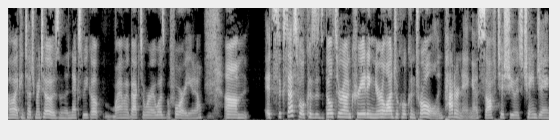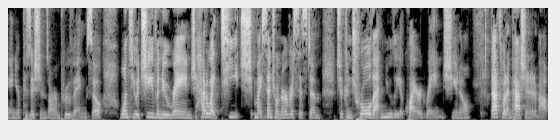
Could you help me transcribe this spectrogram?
oh, I can touch my toes. And the next week, oh, why am I back to where I was before? You know, um, it's successful because it's built around creating neurological control and patterning as soft tissue is changing and your positions are improving. So once you achieve a new range, how do I teach my central nervous system to control that newly acquired range? You know, that's what I'm passionate about.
